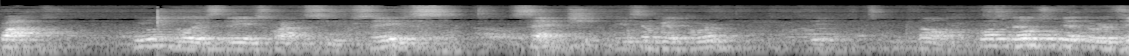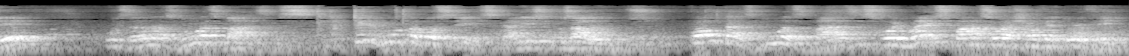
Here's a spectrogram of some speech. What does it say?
4. 1, 2, 3, 4, 5, 6, 7. Esse é o vetor V. Então, encontramos o vetor V usando as duas bases. Pergunto a vocês, caríssimos alunos, qual das duas bases foi mais fácil achar o vetor V?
